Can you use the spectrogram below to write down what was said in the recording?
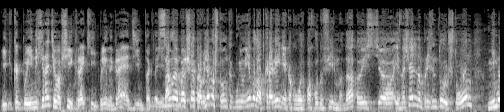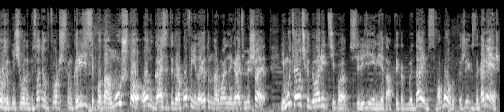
и как бы и нахера тебе вообще игроки? Блин, играй один тогда, я Самая большая проблема, что он как бы у него не было откровения какого-то по ходу фильма, да, то есть э, изначально нам презентуют, что он не может ничего написать, он в творческом кризисе, потому что он гасит игроков и не дает им нормально играть и мешает. Ему телочка говорит, типа, в середине где-то, а ты как бы дай им свободу, ты же их загоняешь.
